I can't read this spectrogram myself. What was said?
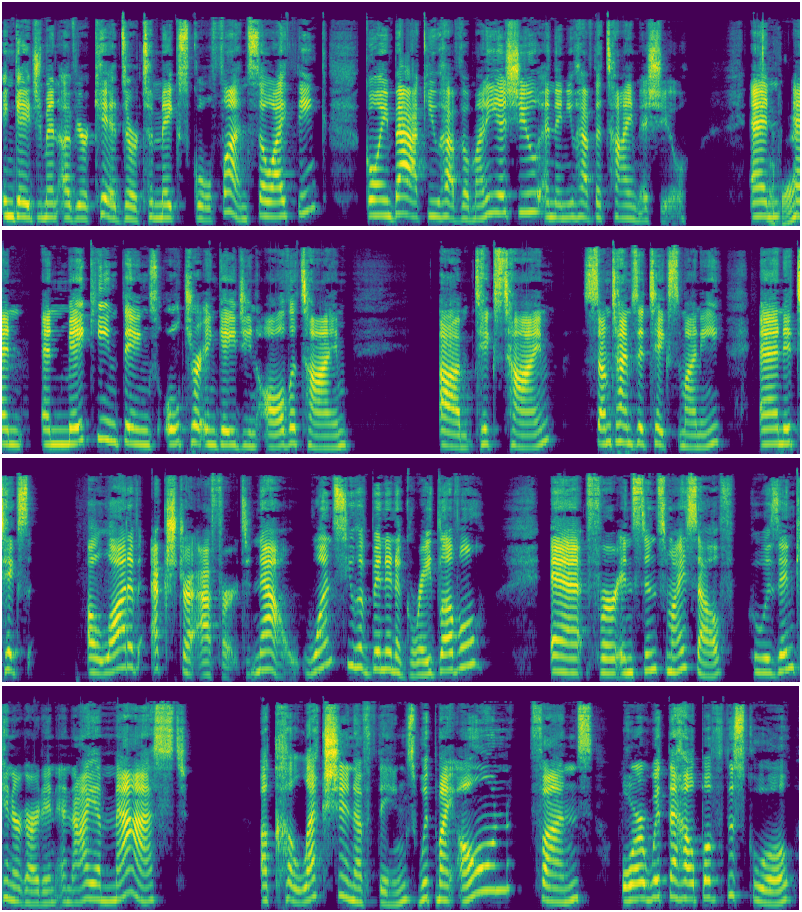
engagement of your kids or to make school fun so i think going back you have the money issue and then you have the time issue and okay. and and making things ultra engaging all the time um, takes time sometimes it takes money and it takes a lot of extra effort. Now, once you have been in a grade level, and for instance, myself, who was in kindergarten, and I amassed a collection of things with my own funds or with the help of the school,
